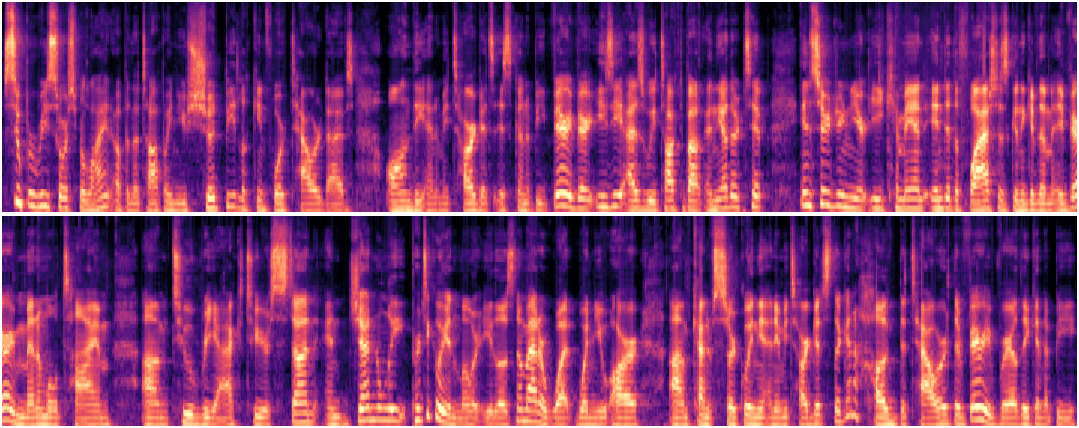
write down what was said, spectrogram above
super resource reliant up in the top lane, you should be looking for tower dives on the enemy targets. It's going to be very, very easy as we talked about. And the other tip, inserting your E command into the flash is going to give them a very minimal time um, to react to your stun. And generally, particularly in lower elos, no matter what, when you are um, kind of circling the enemy targets, they're going to hug the tower. They're very rarely going to be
